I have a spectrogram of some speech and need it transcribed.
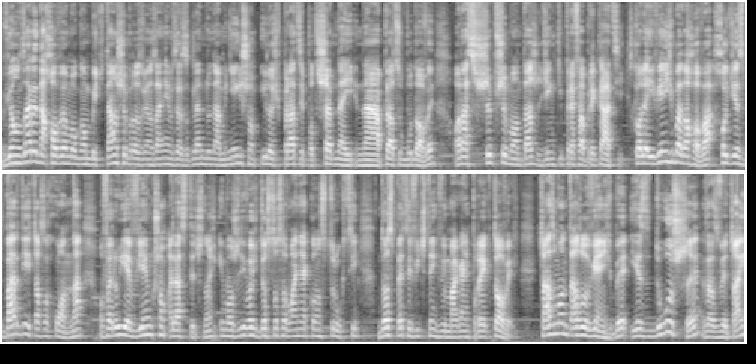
Wiązary dachowe mogą być tańszym rozwiązaniem ze względu na mniejszą ilość pracy potrzebnej na placu budowy oraz szybszy montaż dzięki prefabrykacji. Z kolei więźba dachowa, choć jest bardziej czasochłonna, oferuje większą elastyczność i możliwość dostosowania konstrukcji do specyficznych wymagań projektowych. Czas montażu więźby jest dłuższy zazwyczaj,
